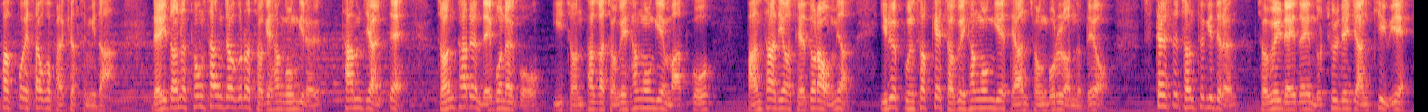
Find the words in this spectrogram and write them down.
확보했다고 밝혔습니다. 레이더는 통상적으로 적의 항공기를 탐지할 때 전파를 내보내고 이 전파가 적의 항공기에 맞고 반사되어 되돌아오면 이를 분석해 적의 항공기에 대한 정보를 얻는데요. 스텔스 전투기들은 적의 레이더에 노출되지 않기 위해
